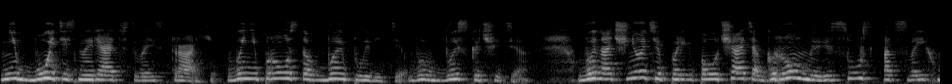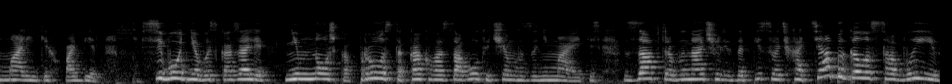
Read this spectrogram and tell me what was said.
не бойтесь нырять в свои страхи. Вы не просто выплывете, вы выскочите. Вы начнете получать огромный ресурс от своих маленьких побед. Сегодня вы сказали немножко, просто как вас зовут и чем вы занимаетесь. Завтра вы начали записывать хотя бы голосовые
